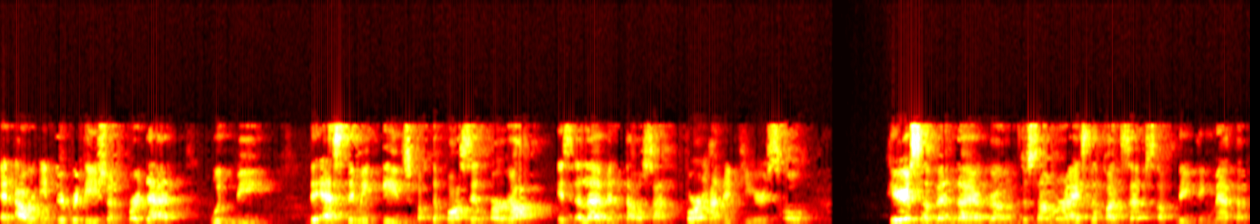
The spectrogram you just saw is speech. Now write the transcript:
And our interpretation for that would be the estimate age of the fossil or rock is 11,400 years old. Here's a Venn diagram to summarize the concepts of dating method,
